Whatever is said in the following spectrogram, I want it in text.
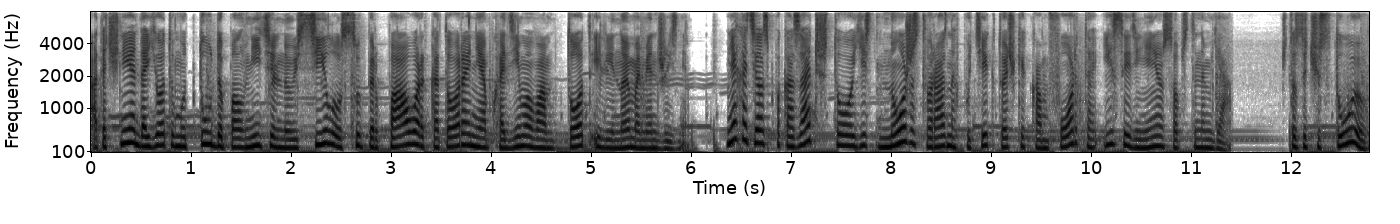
а точнее дает ему ту дополнительную силу, суперпауэр, которая необходима вам тот или иной момент жизни. Мне хотелось показать, что есть множество разных путей к точке комфорта и соединению с собственным «я» что зачастую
